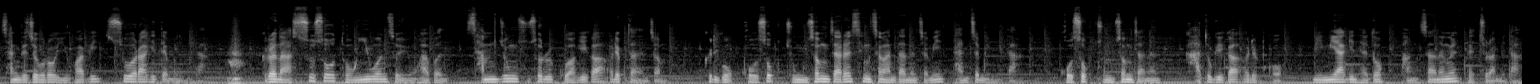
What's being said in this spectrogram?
상대적으로 융합이 수월하기 때문입니다. 그러나 수소 동위원소 융합은 삼중수소를 구하기가 어렵다는 점, 그리고 고속 중성자를 생성한다는 점이 단점입니다. 고속 중성자는 가두기가 어렵고 미미하긴 해도 방사능을 배출합니다.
